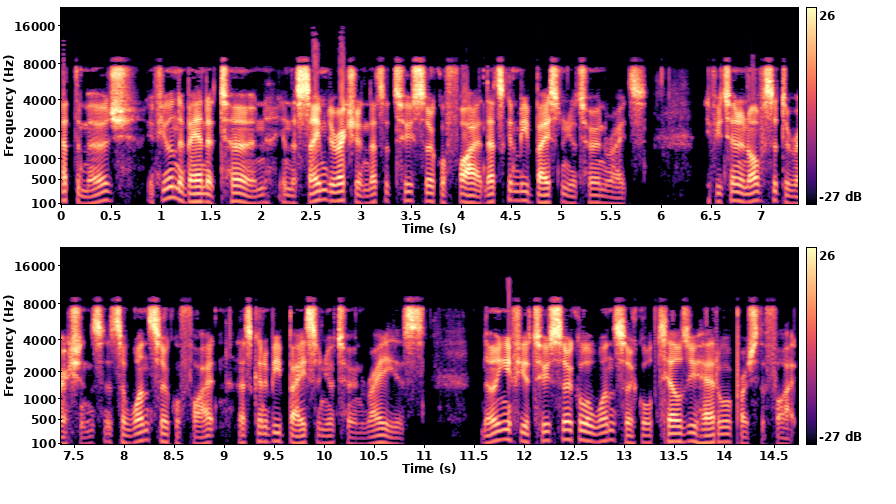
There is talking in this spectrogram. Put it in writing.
At the merge, if you and the bandit turn in the same direction, that's a two circle fight and that's going to be based on your turn rates. If you turn in opposite directions, it's a one circle fight, that's going to be based on your turn radius. Knowing if you're two circle or one circle tells you how to approach the fight.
